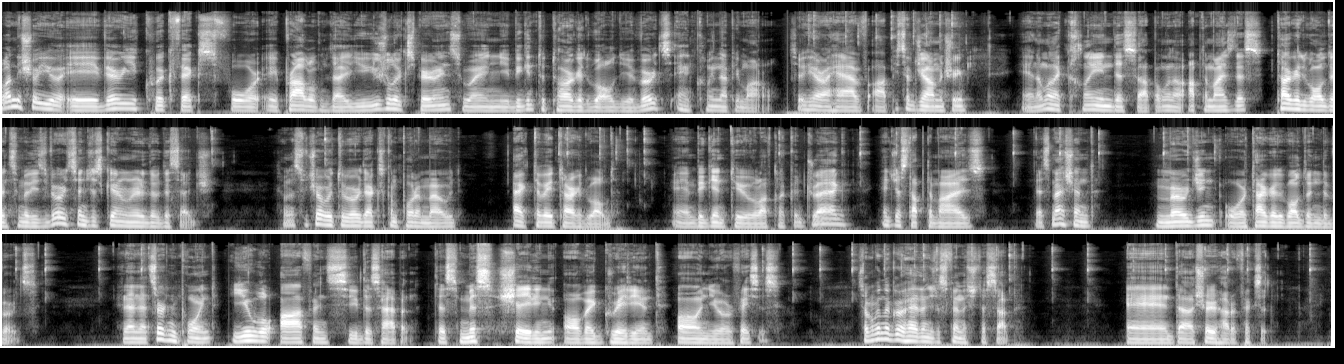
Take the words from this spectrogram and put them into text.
Let me show you a very quick fix for a problem that you usually experience when you begin to target weld your verts and clean up your model. So here I have a piece of geometry and I'm going to clean this up. I'm going to optimize this, target weld in some of these verts and just get rid of this edge. So I'm going to switch over to vertex component mode, activate target weld and begin to left click and drag and just optimize this mesh and merging or target welding the verts. And at a certain point, you will often see this happen. This misshading of a gradient on your faces. So I'm going to go ahead and just finish this up and uh, show you how to fix it.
